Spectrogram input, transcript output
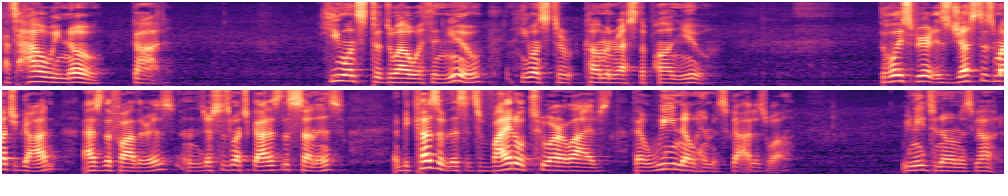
That's how we know God. He wants to dwell within you, He wants to come and rest upon you. The Holy Spirit is just as much God as the Father is, and just as much God as the Son is. And because of this, it's vital to our lives that we know Him as God as well. We need to know Him as God.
